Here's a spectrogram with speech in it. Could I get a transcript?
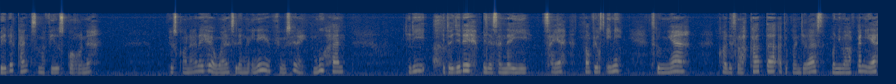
beda kan sama virus corona? Virus corona dari hewan, sedangkan ini virusnya dari tumbuhan. Jadi itu aja deh penjelasan dari saya tentang virus ini. Sebelumnya, kalau ada salah kata atau kurang jelas, mohon dimaafkan ya.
